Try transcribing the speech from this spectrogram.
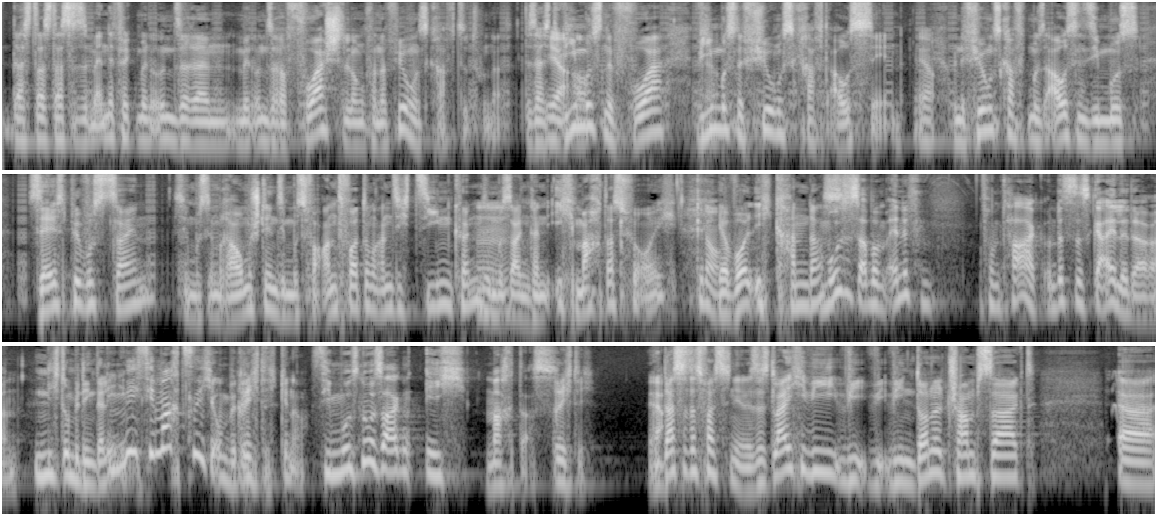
dass das, dass das im Endeffekt mit, unseren, mit unserer Vorstellung von der Führungskraft zu tun hat. Das heißt, Ja, wie, auch. muss eine, Vor, wie muss eine Führungskraft aussehen? Ja. Und eine Führungskraft muss aussehen, sie muss selbstbewusst sein, sie muss im Raum stehen, sie muss Verantwortung an sich ziehen können, sie muss sagen können, ich mache das für euch. Mhm. Genau. Jawohl, ich kann das. Muss es aber am Ende vom, Tag, und das ist das Geile daran. nicht unbedingt erledigen. Nee, sie macht es nicht unbedingt. Richtig, genau. Sie muss nur sagen, ich mach das. Richtig. Ja. Und das ist das Faszinierende. Das ist das gleiche wie, wie, wie ein Donald Trump sagt, äh, Wir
